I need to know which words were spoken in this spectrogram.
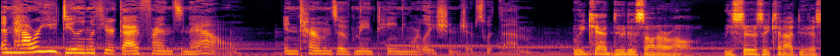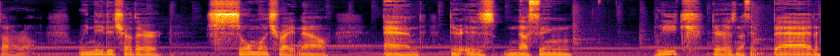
And how are you dealing with your guy friends now in terms of maintaining relationships with them? We can't do this on our own. We seriously cannot do this on our own. We need each other so much right now. And there is nothing weak, there is nothing bad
